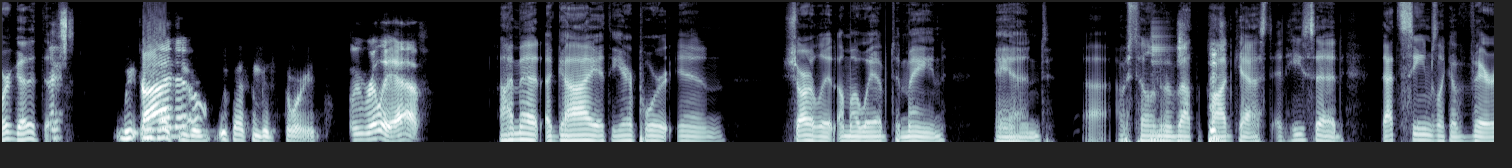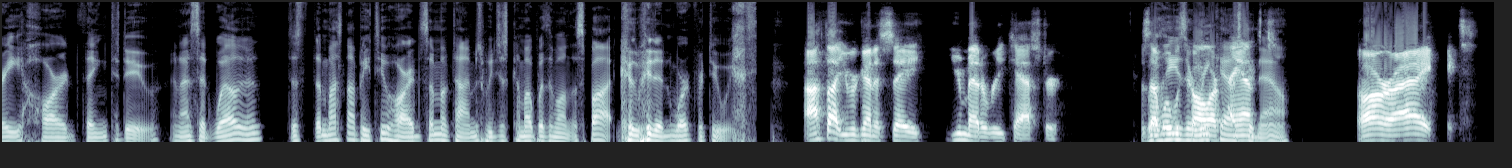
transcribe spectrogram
we're good at this. We, we've, I had some know. good, we've had some good stories. we really have. I met a guy at the airport in Charlotte on my way up to Maine, and uh, I was telling him about the podcast, and he said that seems like a very hard thing to do. And I said, well, it just it must not be too hard. Sometimes we just come up with them on the spot because we didn't work for two weeks. I thought you were going to say you met a recaster. Is well, that what he's we a call our recaster fans? now. All right.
